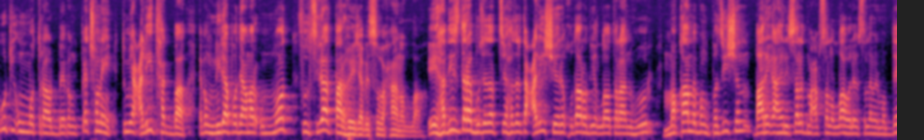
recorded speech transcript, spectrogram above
কোটি উম্মতরা উঠবে এবং পেছনে তুমি আলী থাকবা এবং নিরাপদে আমার উম্মত ফুলসিরাত পার হয়ে যাবে সুবাহান আল্লাহ এই হাদিস দ্বারা বোঝা যাচ্ছে হজরত আলী শের খুদা রদি তালানহুর মকাম এবং পজিশন বারে গাহের ইসালত মাহাব সাল্লাহ আলাইসাল্লামের মধ্যে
